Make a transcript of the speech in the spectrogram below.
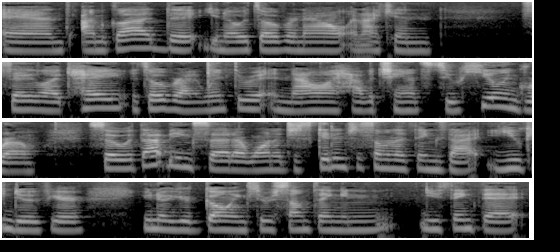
and i'm glad that you know it's over now and i can say like hey it's over. I went through it and now i have a chance to heal and grow. So with that being said i want to just get into some of the things that you can do if you're you know you're going through something and you think that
